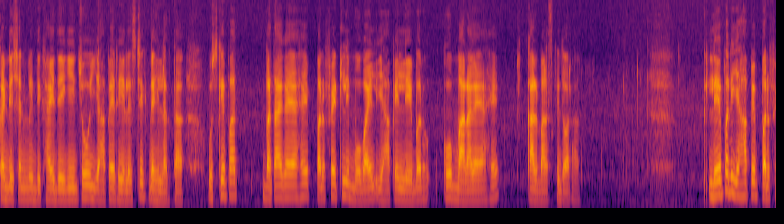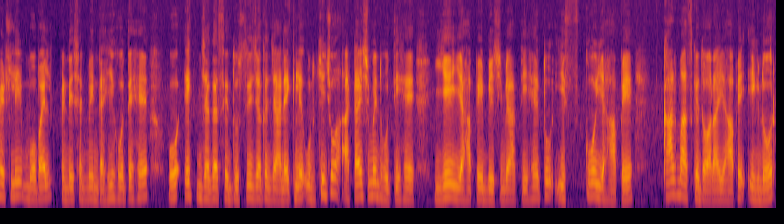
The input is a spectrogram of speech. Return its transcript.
कंडीशन में दिखाई देगी, जो यहाँ पे रियलिस्टिक नहीं लगता। उसके बाद बताया गया है परफेक्टली मोबाइल यहाँ पे लेबर को माना गया है कालमार्स के द्वारा। लेबर यहाँ पे परफेक्टली मोबाइल कंडीशन में नहीं होते हैं, वो एक जगह से दूसरी जगह जाने के लिए उनकी जो अटैचमेंट होती है, ये यहाँ पे बीच में आती है तो इसको यहाँ पे कालमार्स के द्वारा यहाँ पे इग्नोर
